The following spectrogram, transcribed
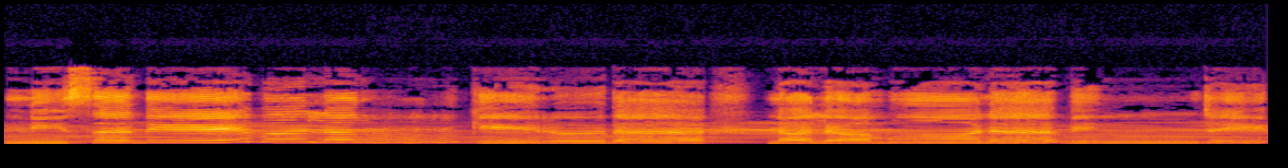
நிசதேவலங்கிருத நலமான விஞ்சை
